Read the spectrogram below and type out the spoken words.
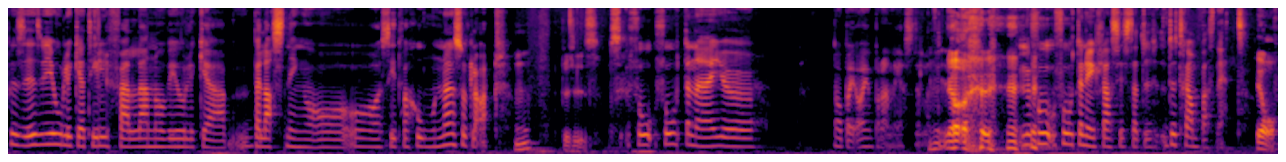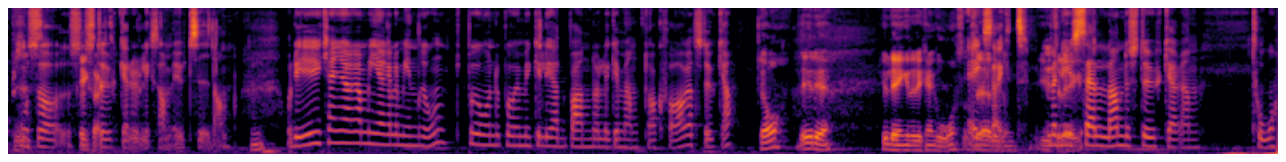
precis vid olika tillfällen och vid olika belastning och, och situationer såklart. Mm, precis. Foten är ju nu hoppar jag in på den istället. Mm, ja. Men foten är ju klassiskt att du, du trampar snett. Ja, precis. Och så, så stukar du liksom utsidan. Mm. Och det kan göra mer eller mindre ont beroende på hur mycket ledband och ligament du har kvar att stuka. Ja, det är det. Ju längre det kan gå. Så Exakt. Det liksom Men det är ju sällan du stukar en tå.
